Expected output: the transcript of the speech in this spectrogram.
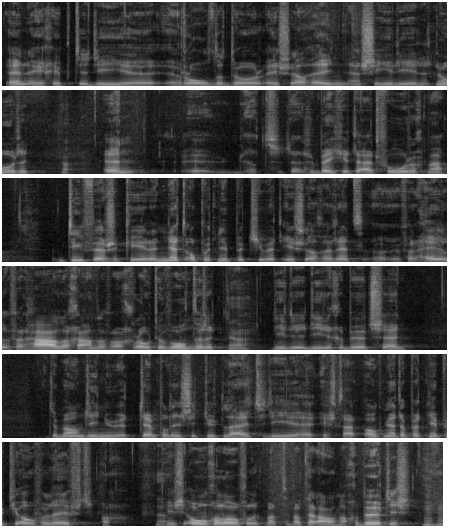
En Egypte die eh, rolde door Israël heen en Syrië in het noorden. Ja. En dat, dat is een beetje te uitvoerig, maar diverse keren net op het nippertje werd Israël gered. Eh, verhele verhalen gaande van grote wonderen Ja. die, er- die er gebeurd zijn. De man die nu het Tempelinstituut leidt, die eh, is daar ook net op het nippertje overleefd. Ach, ja. Het is ongelooflijk wat, wat er allemaal gebeurd is Mhm.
